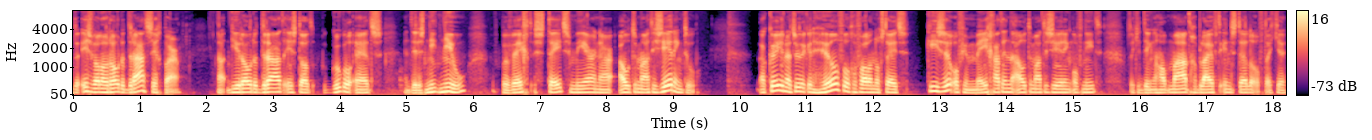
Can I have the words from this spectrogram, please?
er is wel een rode draad zichtbaar. Nou, die rode draad is dat Google Ads, en dit is niet nieuw, beweegt steeds meer naar automatisering toe. Nou kun je natuurlijk in heel veel gevallen nog steeds kiezen of je meegaat in de automatisering of niet. Of dat je dingen handmatig blijft instellen of dat je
